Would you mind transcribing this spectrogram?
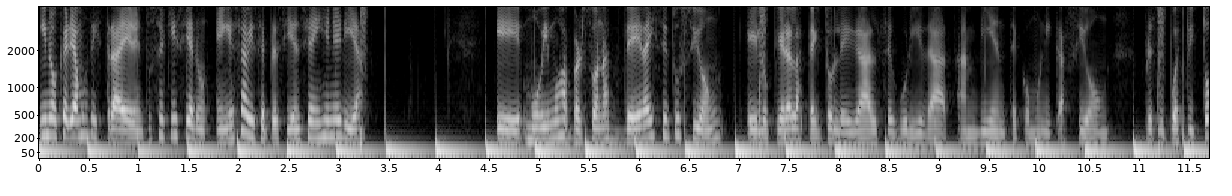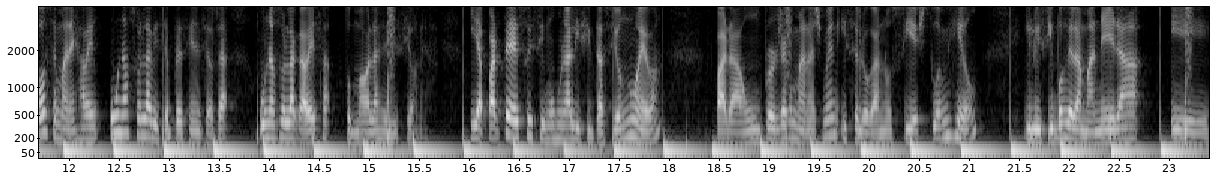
y no queríamos distraer. Entonces, ¿qué hicieron? En esa vicepresidencia de ingeniería, eh, movimos a personas de la institución, eh, lo que era el aspecto legal, seguridad, ambiente, comunicación, presupuesto, y todo se manejaba en una sola vicepresidencia, o sea, una sola cabeza tomaba las decisiones. Y aparte de eso hicimos una licitación nueva para un project management y se lo ganó CH2M Hill y lo hicimos de la manera eh,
